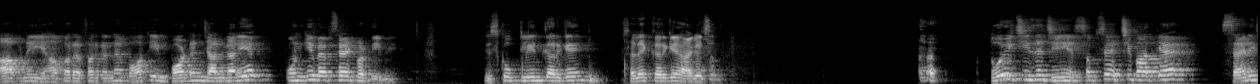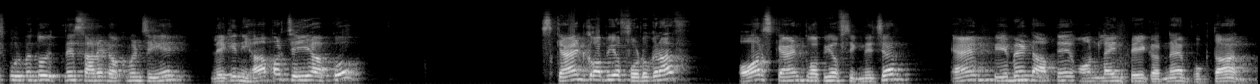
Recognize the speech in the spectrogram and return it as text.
आपने यहाँ पर रेफर करना है। बहुत ही इंपॉर्टेंट जानकारी है। उनकी वेबसाइट पर दी हुई। इसको क्लीन करके सेलेक्ट करके आगे चलते दो ही चीज़ें चाहिए। सबसे अच्छी बात क्या है? सैनिक स्कूल में तो इतने सारे डॉक्यूमेंट चाहिए, लेकिन यहाँ पर चाहिए आपको स्कैन कॉपी ऑफ़ फोटोग्राफ और scan copy of signature and payment आपने ऑनलाइन पे करना है, भुगतान।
